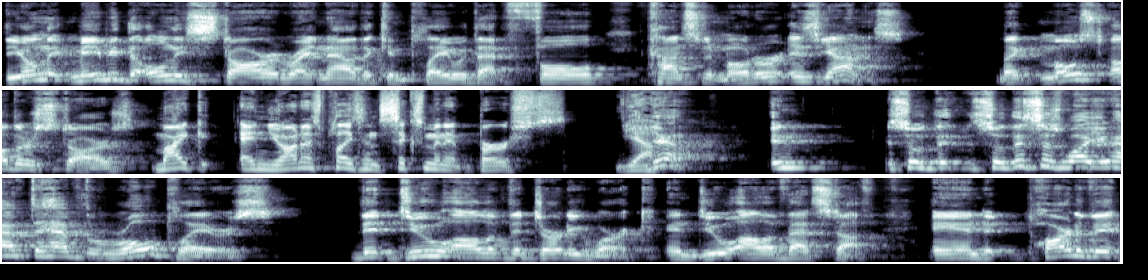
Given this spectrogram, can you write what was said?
The only maybe the only star right now that can play with that full constant motor is Giannis. Like most other stars, Mike and Giannis plays in six minute bursts. Yeah. Yeah. And so th- so this is why you have to have the role players that do all of the dirty work and do all of that stuff. And part of it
